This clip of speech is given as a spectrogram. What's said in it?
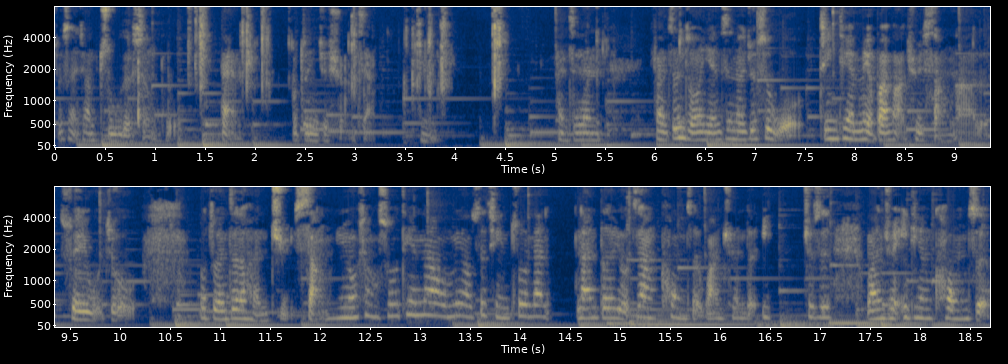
就是很像猪的生活，但我最近就喜欢这样，嗯。反正，反正总而言之呢，就是我今天没有办法去桑拿了，所以我就，我昨天真的很沮丧，因为我想说，天哪，我没有事情做，难难得有这样空着，完全的一就是完全一天空着，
